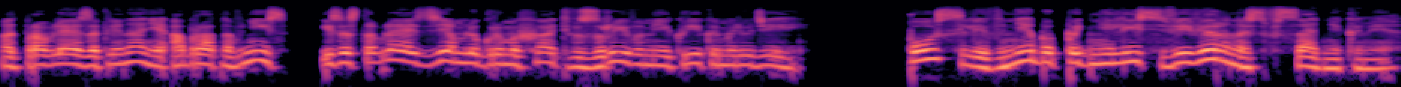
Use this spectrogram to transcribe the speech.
отправляя заклинание обратно вниз и заставляя землю громыхать взрывами и криками людей. После в небо поднялись виверны с всадниками.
